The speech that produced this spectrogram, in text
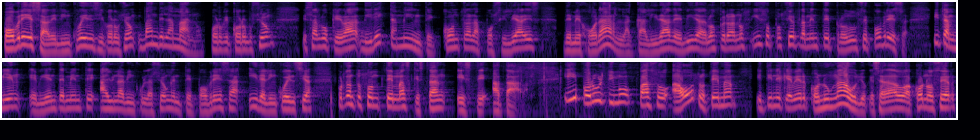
pobreza, delincuencia y corrupción van de la mano, porque corrupción es algo que va directamente contra las posibilidades de mejorar la calidad de vida de los peruanos y eso ciertamente produce pobreza. Y también, evidentemente, hay una vinculación entre pobreza y delincuencia, por tanto son temas que están este, atados. Y por último, paso a otro tema y tiene que ver con un audio que se ha dado a conocer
